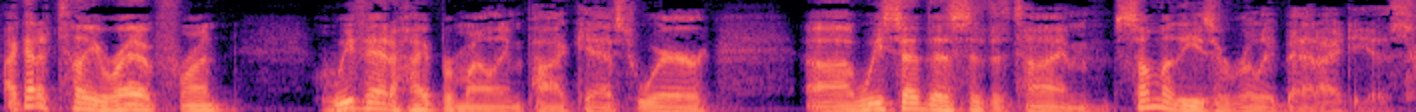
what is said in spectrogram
I got to tell you right up front, we've had a hypermiling podcast where uh, we said this at the time. Some of these are really bad ideas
